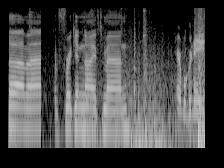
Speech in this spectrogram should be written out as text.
Uh, man. I got freaking knifed, man. Terrible grenade.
